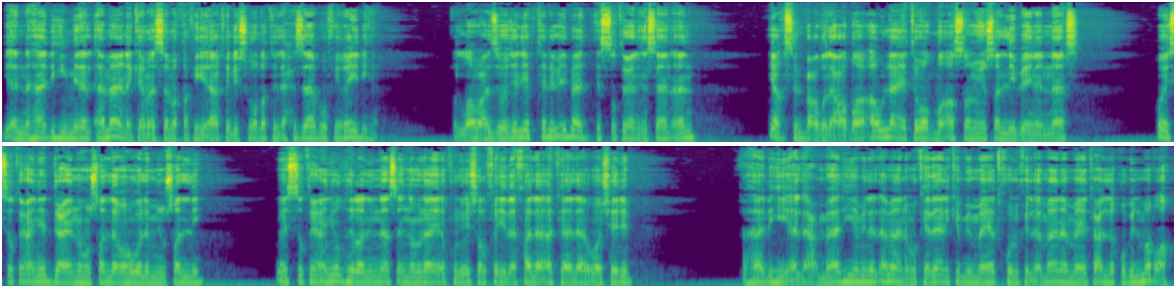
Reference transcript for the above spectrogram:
لأن هذه من الأمانة كما سبق في آخر سورة الأحزاب وفي غيرها. الله عز وجل يبتلي العباد. يستطيع الإنسان أن يغسل بعض الأعضاء أو لا يتوضأ أصلا ويصلي بين الناس. ويستطيع أن يدعي أنه صلى وهو لم يصلي ويستطيع أن يظهر للناس أنه لا يأكل ويشرب فإذا خلا أكل وشرب. فهذه الأعمال هي من الأمانة وكذلك مما يدخل في الأمانة ما يتعلق بالمرأة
